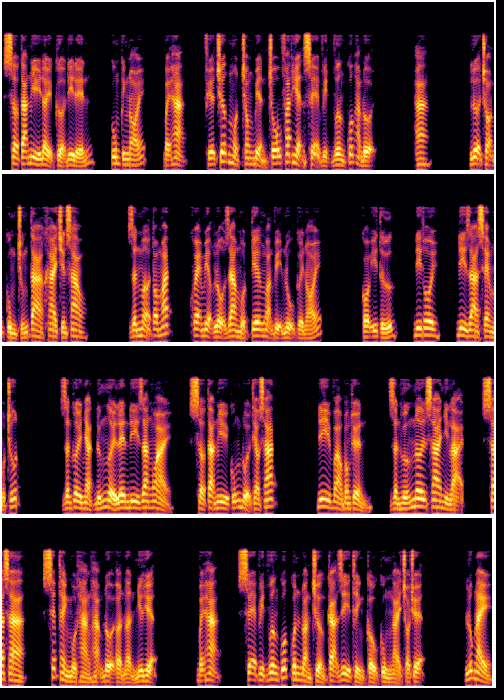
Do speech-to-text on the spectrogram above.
sợ tan y đẩy cửa đi đến, cung kính nói, bệ hạ, phía trước một trong biển chỗ phát hiện sệ vịt vương quốc hạm đội. A, lựa chọn cùng chúng ta khai chiến sao? Dân mở to mắt, khoe miệng lộ ra một tia ngoạn vị nụ cười nói, có ý tứ, đi thôi, đi ra xem một chút. Dân cười nhạt đứng người lên đi ra ngoài sợ tàn y cũng đuổi theo sát. Đi vào bong thuyền dần hướng nơi xa nhìn lại, xa xa, xếp thành một hàng hạm đội ẩn ẩn như hiện. Bệ hạ sẽ vịt vương quốc quân đoàn trưởng cạ di thỉnh cầu cùng ngài trò chuyện. Lúc này,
